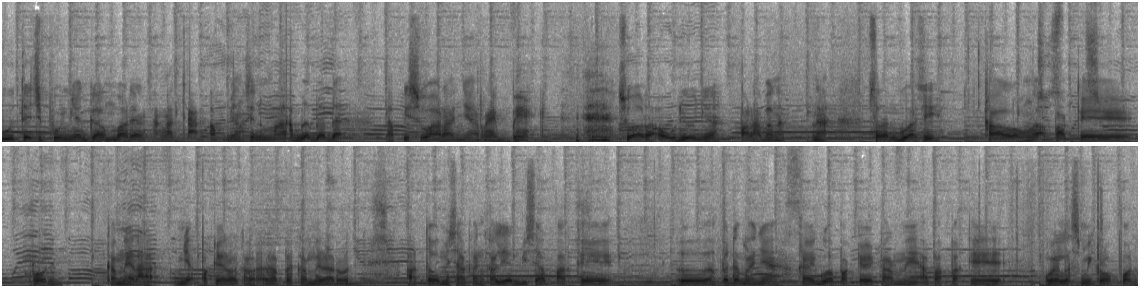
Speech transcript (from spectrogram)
footage punya gambar yang sangat cakep yang sinematik bla bla bla tapi suaranya rebek. Suara audionya parah banget. Nah saran gua sih kalau nggak pakai Rode kamera ya pakai apa kamera Rode atau misalkan kalian bisa pakai uh, apa namanya kayak gue pakai kame apa pakai wireless mikrofon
